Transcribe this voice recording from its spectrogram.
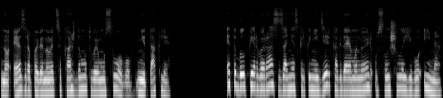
«Но Эзра повинуется каждому твоему слову, не так ли?» Это был первый раз за несколько недель, когда Эммануэль услышала его имя.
